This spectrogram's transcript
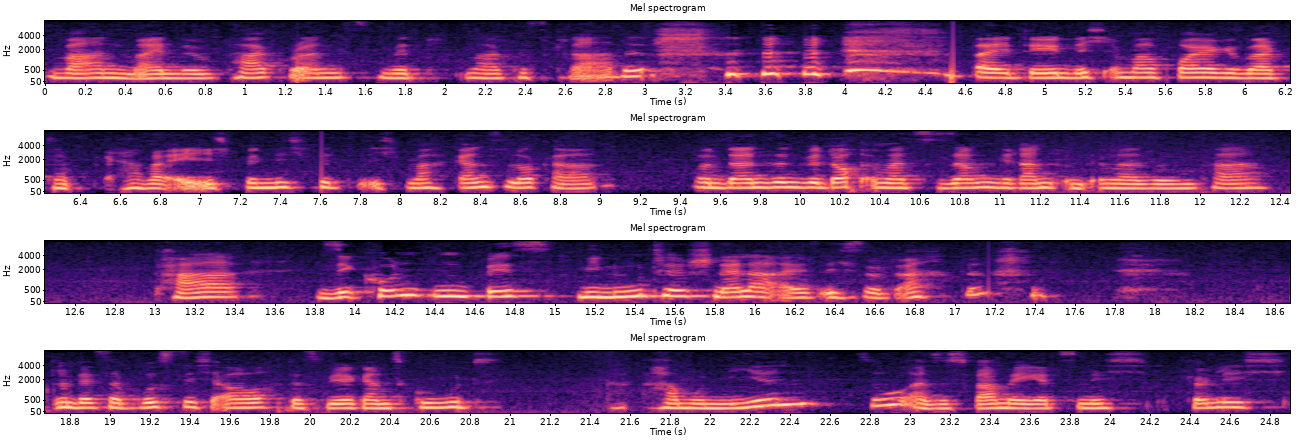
waren meine Parkruns mit Markus Grade, bei denen ich immer vorher gesagt habe, aber ey, ich bin nicht fit, ich mache ganz locker. Und dann sind wir doch immer zusammengerannt und immer so ein paar, paar Sekunden bis Minute schneller, als ich so dachte. Und deshalb wusste ich auch, dass wir ganz gut harmonieren, so. Also es war mir jetzt nicht völlig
